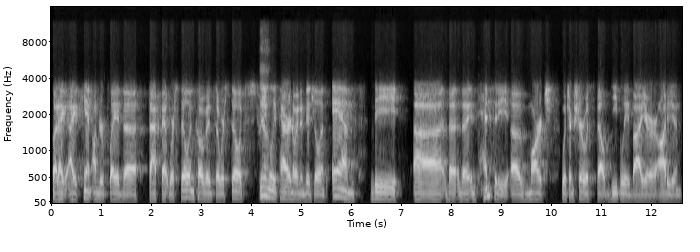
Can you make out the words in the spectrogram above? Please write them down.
But I, I, can't underplay the fact that we're still in COVID, so we're still extremely yeah. paranoid and vigilant, and the uh, the the intensity of March, which I'm sure was felt deeply by your audience,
